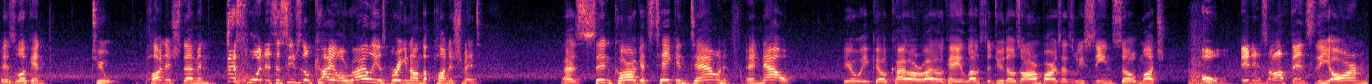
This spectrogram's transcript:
is looking to punish them in this one, as it seems though Kyle O'Reilly is bringing on the punishment. As Sin Cara gets taken down, and now here we go, Kyle O'Reilly. Okay, he loves to do those arm bars as we've seen so much. Oh, in his offense, the arm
